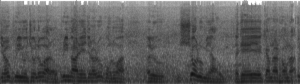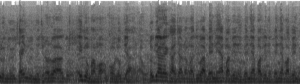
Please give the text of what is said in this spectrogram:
ကျွန်တော်တို့ pre ကိုကြိုလောက်ရတော့ pre မှာတင်ကျွန်တော်တို့အကုန်လုံးကအဲ့လို short လို့မရဘူးတကယ်ကင်မရာထောင်ထားသလိုမျိုးရိုက်သလိုမျိုးကျွန်တော်တို့ကအဲ့သွန်ဘာမှအကုန်လုပ်ပြရတာဟုတ်လုပ်ပြတဲ့ခါကျတော့မှ तू ကဘယ်နေရာဘာဖြစ်နေဘယ်နေရာဘာဖြစ်နေဘယ်နေရာဘာဖြစ်နေ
